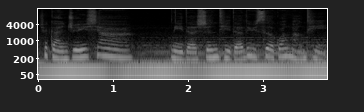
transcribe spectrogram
去感觉一下你的身体的绿色光芒体，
